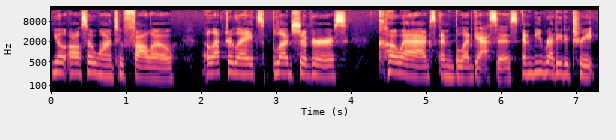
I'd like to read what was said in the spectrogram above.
You'll also want to follow electrolytes, blood sugars, coags, and blood gases, and be ready to treat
